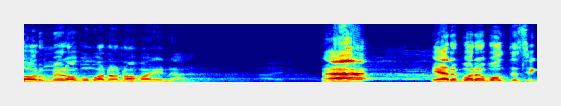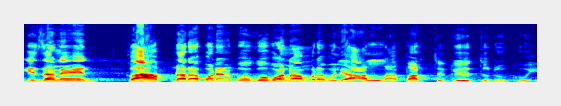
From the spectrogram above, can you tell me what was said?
ধর্মের অবমাননা হয় না। হ্যাঁ? এরপরে বলতেছি কি জানেন? আপনারা বলেন ভগবান, আমরা বলি আল্লাহ, পার্থক্য এতটুকুই।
